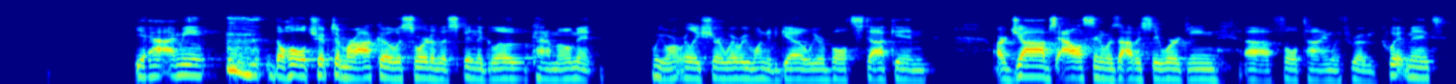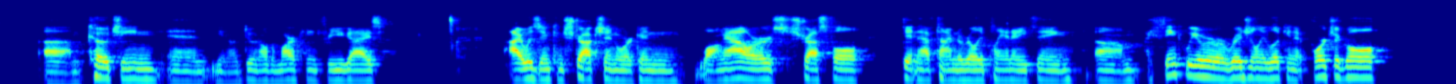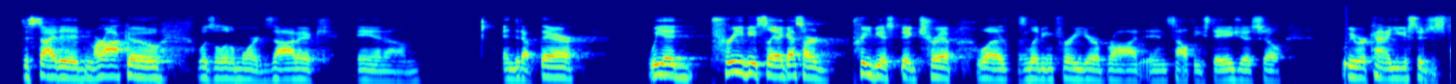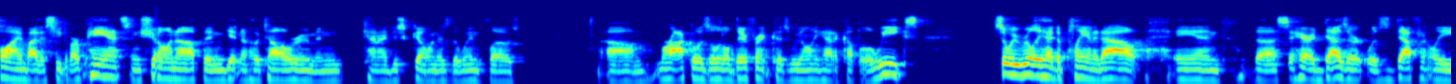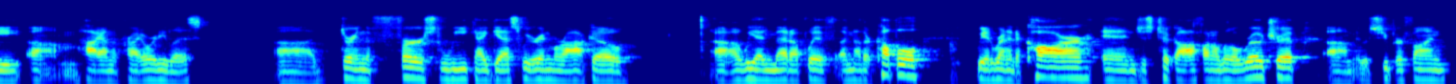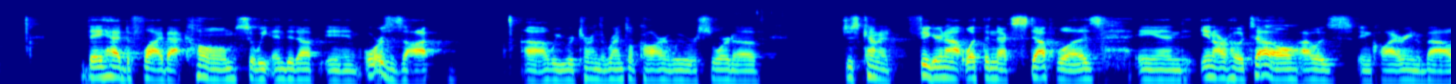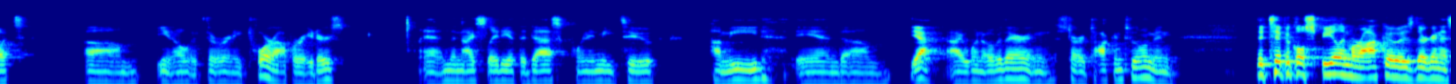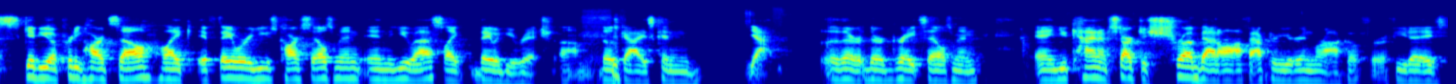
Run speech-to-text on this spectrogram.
Yeah, I mean, the whole trip to Morocco was sort of a spin the globe kind of moment. We weren't really sure where we wanted to go. We were both stuck in our jobs. Allison was obviously working uh, full time with Rogue Equipment, um, coaching, and you know doing all the marketing for you guys. I was in construction, working long hours, stressful. Didn't have time to really plan anything. Um, I think we were originally looking at Portugal decided Morocco was a little more exotic and um, ended up there. We had previously, I guess, our previous big trip was living for a year abroad in Southeast Asia. So we were kind of used to just flying by the seat of our pants and showing up and getting a hotel room and kind of just going as the wind flows. Um, Morocco was a little different because we only had a couple of weeks so we really had to plan it out and the sahara desert was definitely um, high on the priority list uh, during the first week i guess we were in morocco uh, we had met up with another couple we had rented a car and just took off on a little road trip um, it was super fun they had to fly back home so we ended up in ouarzazate uh, we returned the rental car and we were sort of just kind of figuring out what the next step was. And in our hotel, I was inquiring about, um, you know, if there were any tour operators. And the nice lady at the desk pointed me to Hamid. And um, yeah, I went over there and started talking to him. And the typical spiel in Morocco is they're going to give you a pretty hard sell. Like if they were used car salesmen in the US, like they would be rich. Um, those guys can, yeah, they're they're great salesmen, and you kind of start to shrug that off after you're in Morocco for a few days.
